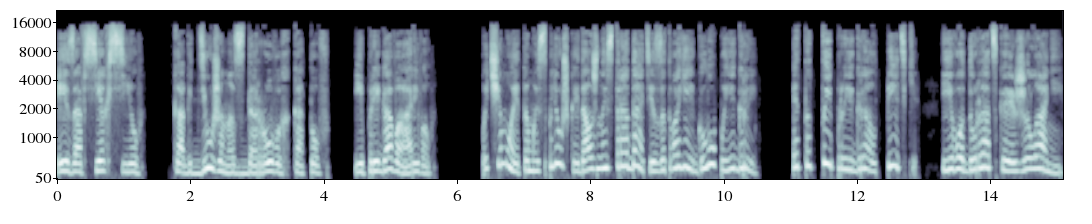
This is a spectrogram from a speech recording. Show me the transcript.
Изо всех сил, как дюжина здоровых котов, и приговаривал. «Почему это мы с Плюшкой должны страдать из-за твоей глупой игры? Это ты проиграл Петьке его дурацкое желание.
